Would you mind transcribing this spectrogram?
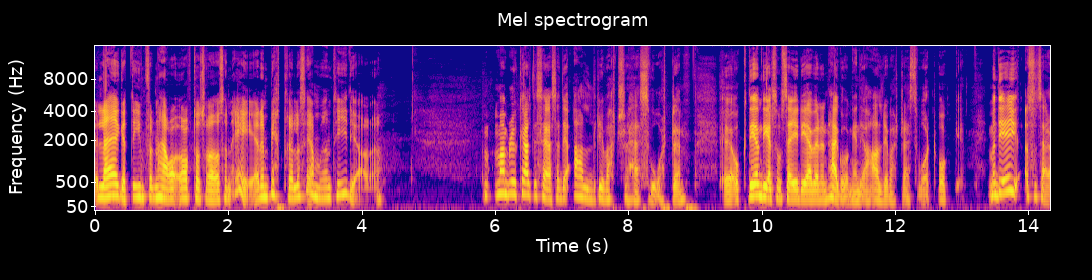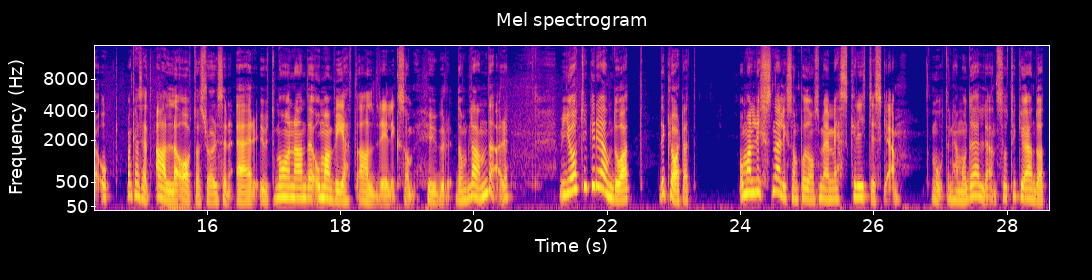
läget inför den här avtalsrörelsen är? Är den bättre eller sämre än tidigare? Man brukar alltid säga att det har aldrig varit så här svårt. Eh, och det är en del som säger det även den här gången. Det har aldrig varit så här svårt. Och, men det är ju alltså så här, och man kan säga att alla avtalsrörelser är utmanande och man vet aldrig liksom hur de landar. Men jag tycker ändå att det är klart att om man lyssnar liksom på de som är mest kritiska mot den här modellen så tycker jag ändå att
